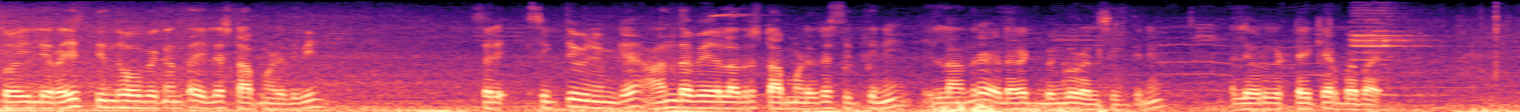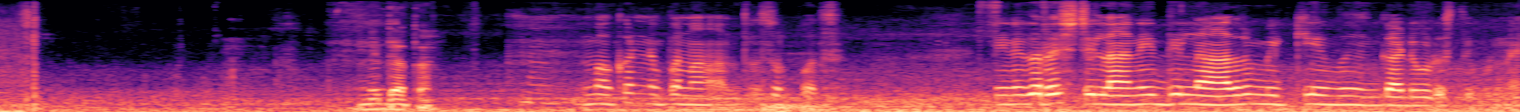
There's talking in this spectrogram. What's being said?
ಸೊ ಇಲ್ಲಿ ರೈಸ್ ತಿಂದು ಹೋಗ್ಬೇಕಂತ ಇಲ್ಲೇ ಸ್ಟಾಪ್ ಮಾಡಿದ್ವಿ. ಸರಿ ಸಿಗ್ತೀವಿ ನಿಮಗೆ. ಆನ್ ದ ವೇ ಎಲ್ಲಾದರೂ ಸ್ಟಾಪ್ ಮಾಡಿದರೆ ಸಿಗ್ತೀನಿ. ಇಲ್ಲಾಂದರೆ ಡೈರೆಕ್ಟ್ ಬೆಂಗಳೂರಲ್ಲಿ ಸಿಗ್ತೀನಿ. ಅಲ್ಲಿವರೆಗೂ ಟೇಕ್ ಕೇರ್ ಬೈ ಬಾಯ್ ನಿದ್ದೆ ಆತ ಮಕ್ಕಣ್ಣಪ್ಪ ನಾ ಅಂತ ಸ್ವಲ್ಪ ನಿನಗೆ ರೆಸ್ಟ್ ಇಲ್ಲ ನಿದ್ದಿಲ್ಲ ಆದರೂ ಮಿಕ್ಕಿ ಗಾಡಿ ಓಡಿಸ್ತೀವಿ ಬಿಡ್ನೆ.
